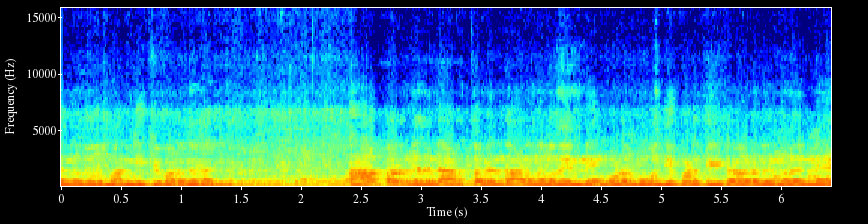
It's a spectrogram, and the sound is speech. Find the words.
എന്നതൊരു ഭംഗിക്ക് പറഞ്ഞതല്ല. ആ പറഞ്ഞതിന്റെ അർത്ഥം എന്താണെന്നുള്ളത് എന്നെയും കൂടെ ബോധ്യപ്പെടുത്തിയിട്ടാണ് നിങ്ങൾ എന്നെ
